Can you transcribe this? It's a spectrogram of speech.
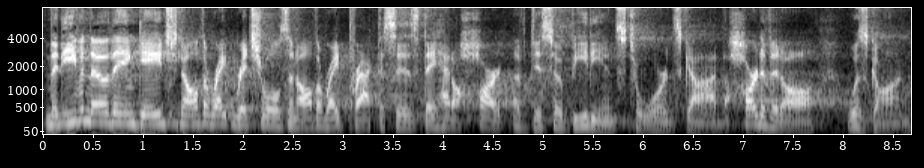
And that even though they engaged in all the right rituals and all the right practices, they had a heart of disobedience towards God. The heart of it all was gone.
